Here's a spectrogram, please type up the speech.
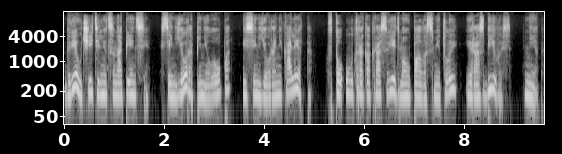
Две учительницы на пенсии, сеньора Пенелопа и сеньора Николетта. В то утро как раз ведьма упала с метлы и разбилась. Нет,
